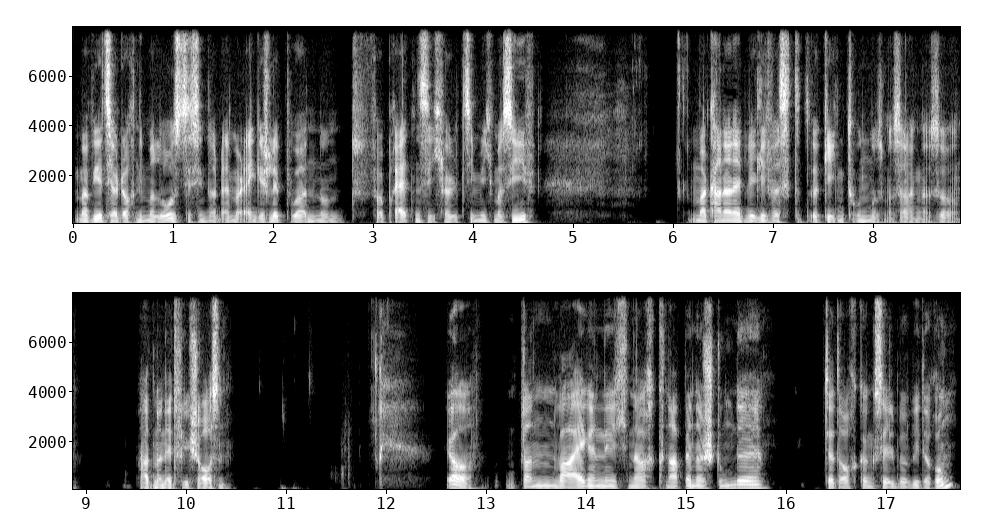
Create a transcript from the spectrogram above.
man wird es halt auch nicht mehr los. Die sind halt einmal eingeschleppt worden und verbreiten sich halt ziemlich massiv. Man kann ja nicht wirklich was dagegen tun, muss man sagen. Also hat man nicht viel Chancen. Ja, dann war eigentlich nach knapp einer Stunde der Tauchgang selber wieder rum.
